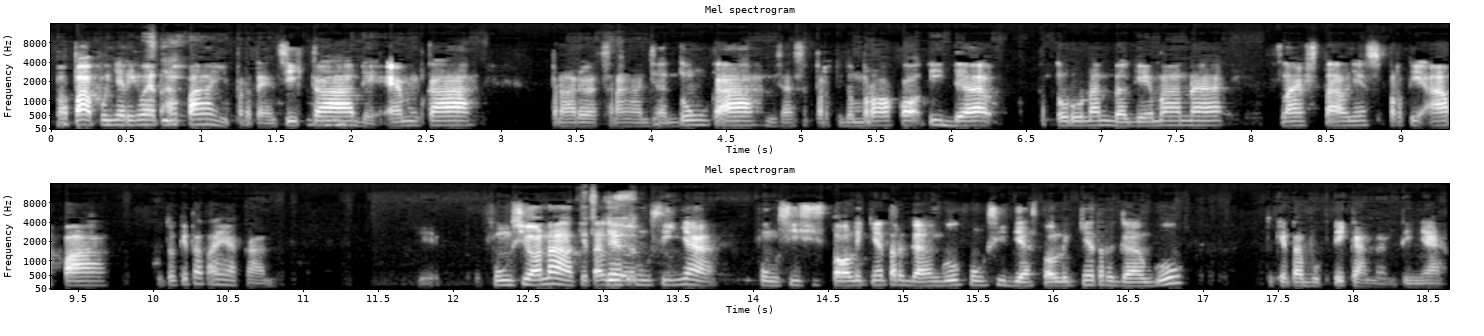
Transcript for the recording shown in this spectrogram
Bapak punya riwayat apa? Hipertensi kah, hmm. DM kah, pernah riwayat serangan jantung kah, misalnya seperti itu merokok tidak, keturunan bagaimana, lifestyle-nya seperti apa, itu kita tanyakan. Gitu. Fungsional, kita lihat yeah. fungsinya, fungsi sistoliknya terganggu, fungsi diastoliknya terganggu, itu kita buktikan nantinya.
